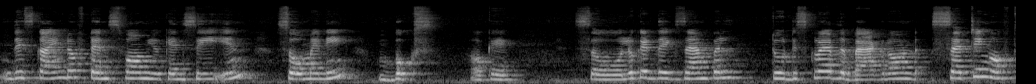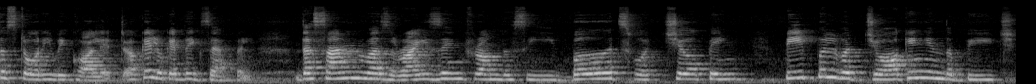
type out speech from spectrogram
This kind of tense form you can see in so many books. Okay? So look at the example. To describe the background setting of the story we call it. Okay? Look at the example. The sun was rising from the sea. Birds were chirping People were jogging in the beach.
